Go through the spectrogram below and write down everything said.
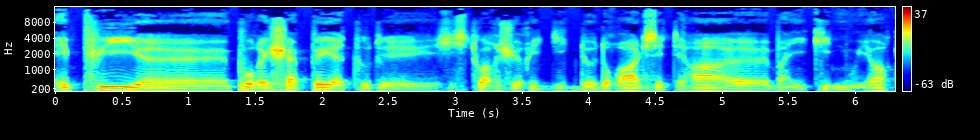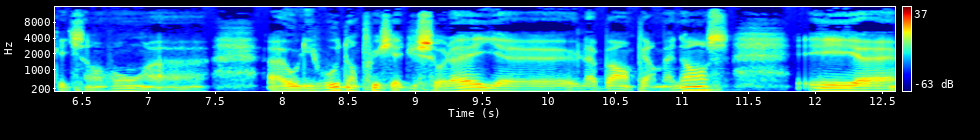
Et puis, euh, pour échapper à toutes les histoires juridiques de droit, etc., euh, ben, ils quittent New York et ils s'en vont à, Hollywood. En plus, il y a du soleil euh, là-bas en permanence. Et euh,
